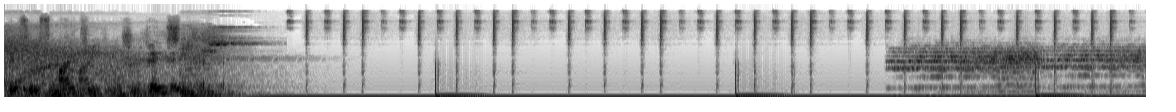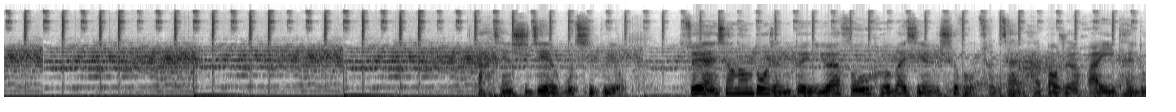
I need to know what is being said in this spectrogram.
是 Mighty，我是 J 星人。大千世界无奇不有。虽然相当多人对 UFO 和外星人是否存在还抱着怀疑态度，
